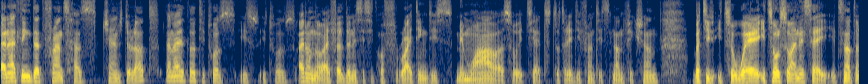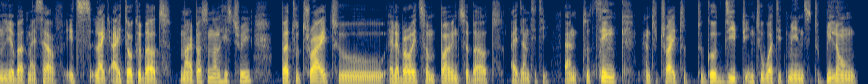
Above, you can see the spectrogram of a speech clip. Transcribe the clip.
and I think that France has changed a lot. And I thought it was, it was, I don't know, I felt the necessity of writing this memoir. So it's, yeah, it's totally different. It's nonfiction, but it, it's a way, it's also an essay. It's not only about myself. It's like I talk about my personal history, but to try to elaborate some points about identity and to think and to try to, to go deep into what it means to belong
